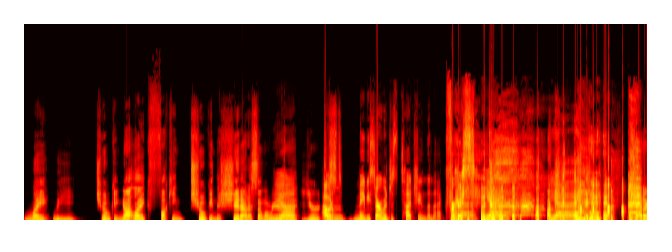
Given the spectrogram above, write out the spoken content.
lightly choking, not like fucking choking the shit out of someone where Yeah. you're, you're I would m- maybe start with just touching the neck first. yeah. Yeah. Is that okay?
